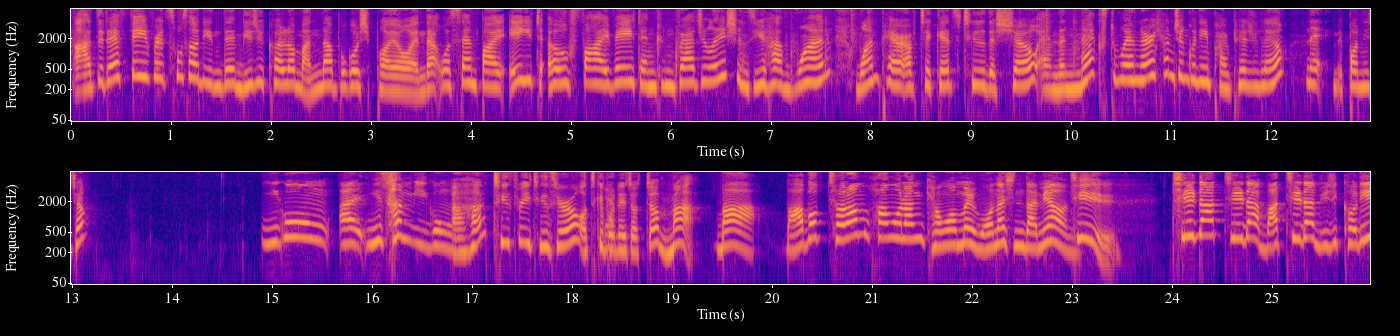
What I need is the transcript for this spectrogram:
아들의 favorite 소설인데 뮤지컬로 만나보고 싶어요. And that was sent by 8058. And congratulations, you have won one pair of tickets to the show. And the next winner, 현준 군이 발표해 줄래요? 네. 몇 번이죠? 20, 아, 2320. 아하, 2320. 어떻게 보내줬죠? 마, 마, 마법처럼 황홀한 경험을 원하신다면, 틸, 틸다, 틸다, 마틸다 뮤지컬이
